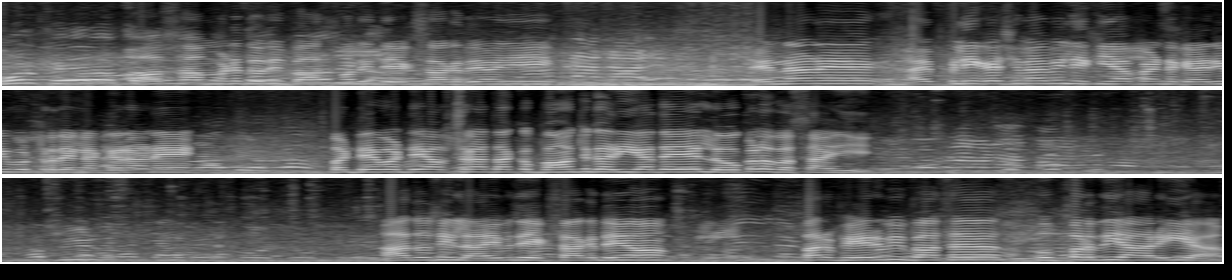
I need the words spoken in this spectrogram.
ਹੁਣ ਫੇਰ ਸਾਹਮਣੇ ਤੁਸੀਂ ਬੱਸਾਂ ਦੀ ਦੇਖ ਸਕਦੇ ਹੋ ਜੀ। ਇਹਨਾਂ ਨੇ ਐਪਲੀਕੇਸ਼ਨਾਂ ਵੀ ਲਿਖੀਆਂ ਪਿੰਡ ਗਹਿਰੀ ਬੁੱਟਰ ਦੇ ਨਗਰਾਂ ਨੇ। ਵੱਡੇ ਵੱਡੇ ਅਫਸਰਾਂ ਤੱਕ ਪਹੁੰਚ ਕਰੀ ਆ ਤੇ ਇਹ ਲੋਕਲ ਬੱਸਾਂ ਜੀ। ਆ ਤੁਸੀਂ ਲਾਈਵ ਦੇਖ ਸਕਦੇ ਹੋ ਪਰ ਫਿਰ ਵੀ ਬੱਸ ਉੱਪਰ ਦੀ ਆ ਰਹੀ ਆ।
